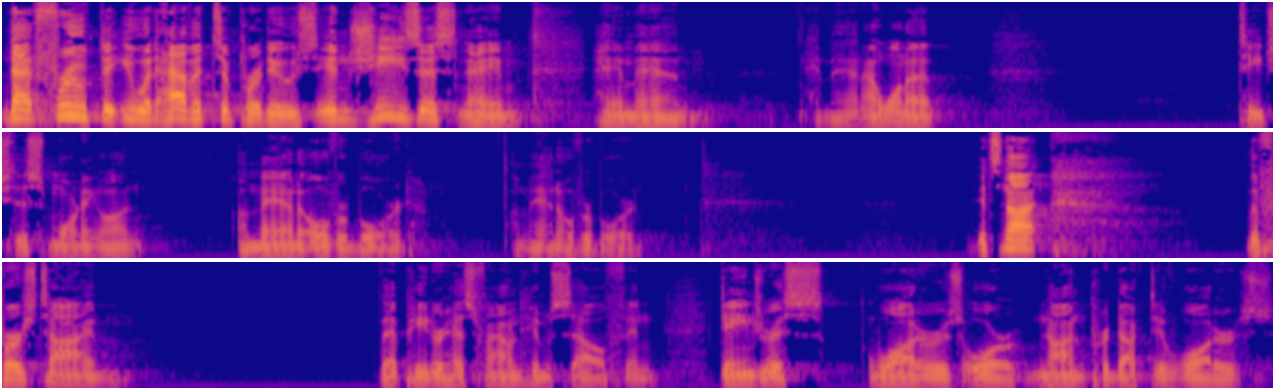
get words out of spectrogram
that fruit that you would have it to produce. In Jesus' name, amen. Amen. I want to teach this morning on a man overboard. A man overboard. It's not the first time that Peter has found himself in dangerous waters or non productive waters.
